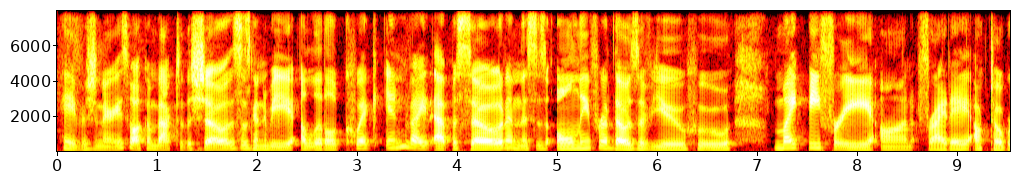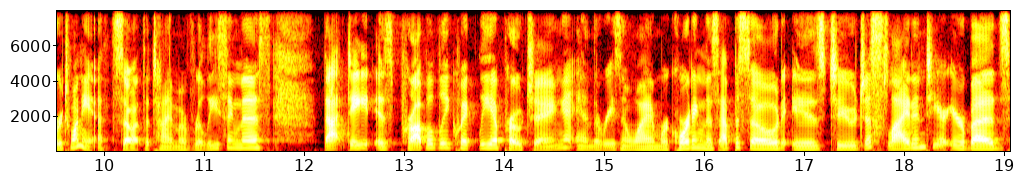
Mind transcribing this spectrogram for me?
Hey, visionaries, welcome back to the show. This is going to be a little quick invite episode, and this is only for those of you who might be free on Friday, October 20th. So, at the time of releasing this, that date is probably quickly approaching. And the reason why I'm recording this episode is to just slide into your earbuds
